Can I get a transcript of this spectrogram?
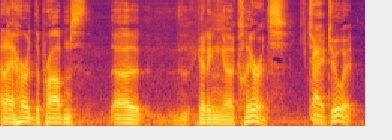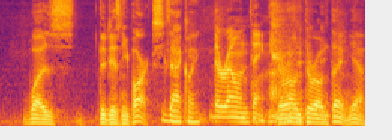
And I heard the problems uh, getting uh, clearance to Right. do it was the Disney parks. Exactly. Their own thing. Their own their own thing. Yeah.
